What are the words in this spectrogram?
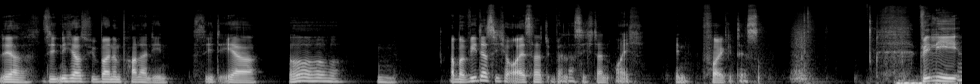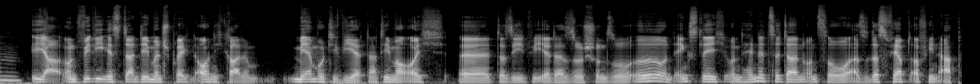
ja, sieht nicht aus wie bei einem Paladin. Sieht eher. Oh, hm. Aber wie das sich äußert, überlasse ich dann euch. Infolgedessen. Willi, Ähm. ja, und Willi ist dann dementsprechend auch nicht gerade mehr motiviert, nachdem er euch äh, da sieht, wie ihr da so schon so äh, und ängstlich und Hände zittern und so. Also das färbt auf ihn ab.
